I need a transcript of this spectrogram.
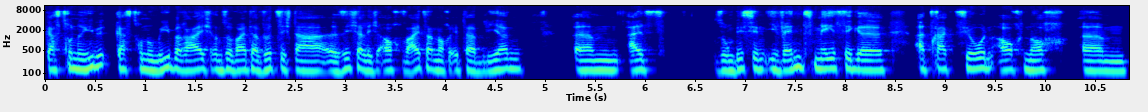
Gastronomie, Gastronomiebereich und so weiter, wird sich da äh, sicherlich auch weiter noch etablieren ähm, als so ein bisschen eventmäßige Attraktion auch noch ähm,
